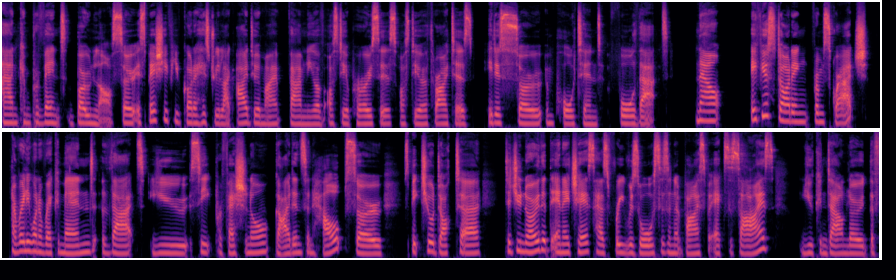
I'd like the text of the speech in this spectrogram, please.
and can prevent bone loss. So, especially if you've got a history like I do in my family of osteoporosis, osteoarthritis, it is so important for that. Now, if you're starting from scratch, I really want to recommend that you seek professional guidance and help. So, speak to your doctor. Did you know that the NHS has free resources and advice for exercise? You can download the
